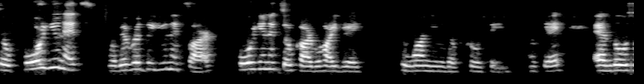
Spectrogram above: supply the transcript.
So four units, whatever the units are, four units of carbohydrate to one unit of protein, okay? And those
